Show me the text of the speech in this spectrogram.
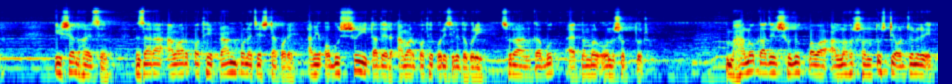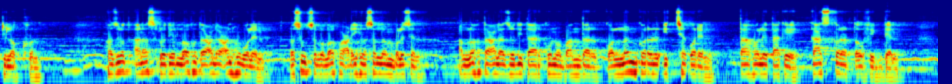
ইরশাদ হয়েছে যারা আমার পথে প্রাণপণে চেষ্টা করে, আমি অবশ্যই তাদের আমার পথে পরিচালিত করি। সুরা আনকাবুত, আয়াত নম্বর উনসত্তর ভালো কাজের সুযোগ পাওয়া আল্লাহর সন্তুষ্টি অর্জনের একটি লক্ষণ। হজরত আনাস রদিয়াল্লাহ তালা আনহু বলেন, রসুল সাল্লাহ আলহি আসাল্লাম বলেছেন, আল্লাহ তালা যদি তার কোনো বান্দার কল্যাণ করার ইচ্ছা করেন, তাহলে তাকে কাজ করার তৌফিক দেন।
